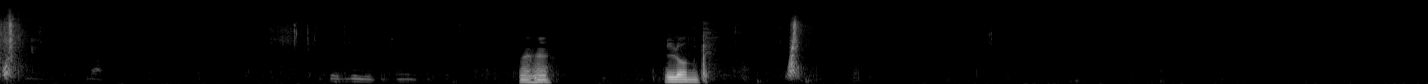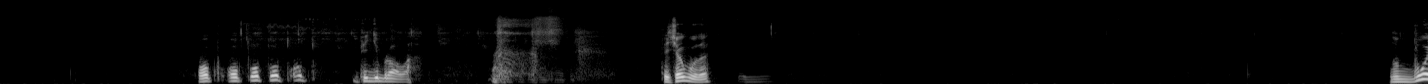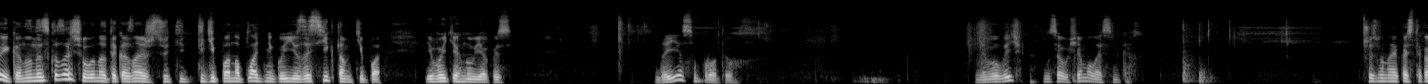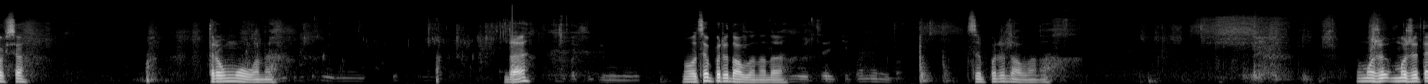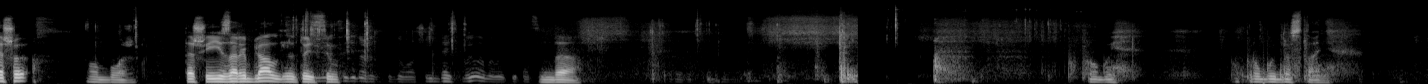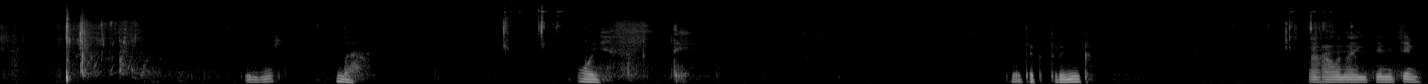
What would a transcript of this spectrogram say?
Ага. Лонг. Оп, оп, оп, оп, оп. Підібрала. Тичок буде? Ну, бойка, ну не сказати, що вона така, знаєш, що ти, ти типа на платнику її засік там, типа, і витягнув якось. Дає супротив. Невеличка, ну це взагалі малесенька. Щось вона якась така вся травмована. Да? Ну, оце передавлена, да. Ну, це типа не риба. Це передавлено. Ну, може, може те, що. О Боже. Те, що її зарибляли, то Я, есть, кстати, теж так думав, що їх десь виловили, типа це. Да. Попробуй. Попробуй достань. Ти візьмеш? Да. Ой. Ти. Це так турнік Ага, вона і тим, і тим.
